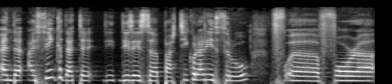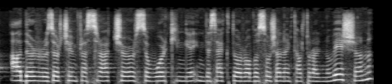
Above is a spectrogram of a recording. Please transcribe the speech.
And uh, I think that uh, this is uh, particularly true uh, for uh, other research infrastructures uh, working in the sector of uh, social and cultural innovation,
